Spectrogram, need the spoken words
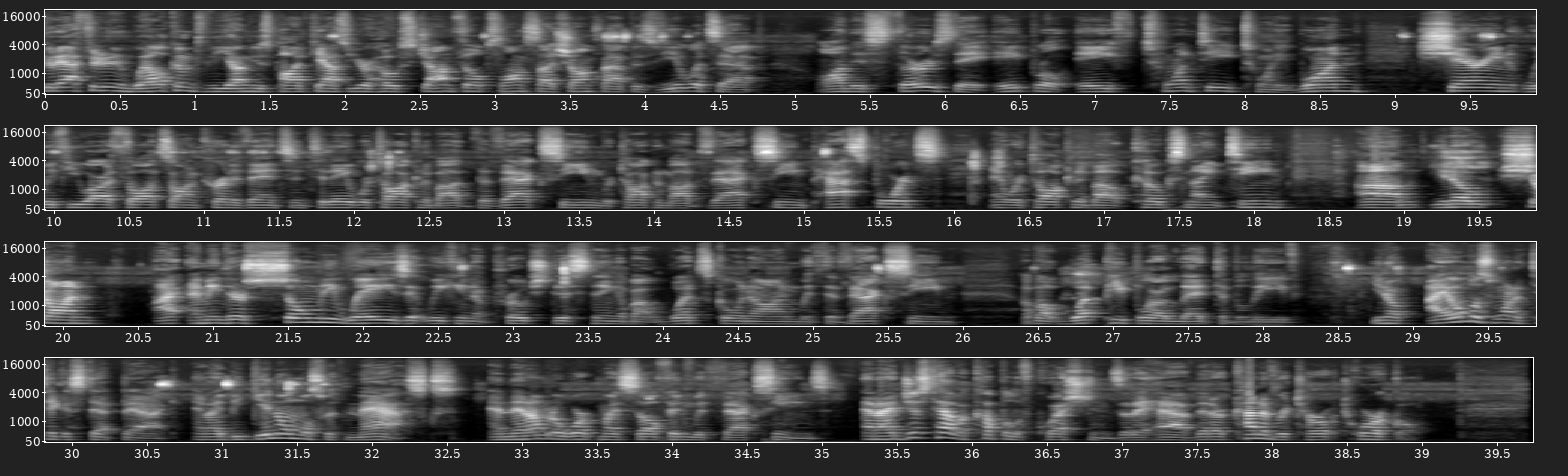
Good afternoon and welcome to the Young News Podcast your host, John Phillips, alongside Sean Clapis via WhatsApp on this Thursday, April 8th, 2021, sharing with you our thoughts on current events. And today we're talking about the vaccine, we're talking about vaccine passports, and we're talking about COX 19. Um, you know, Sean, I, I mean, there's so many ways that we can approach this thing about what's going on with the vaccine, about what people are led to believe you know, I almost want to take a step back and I begin almost with masks and then I'm going to work myself in with vaccines. And I just have a couple of questions that I have that are kind of rhetorical.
